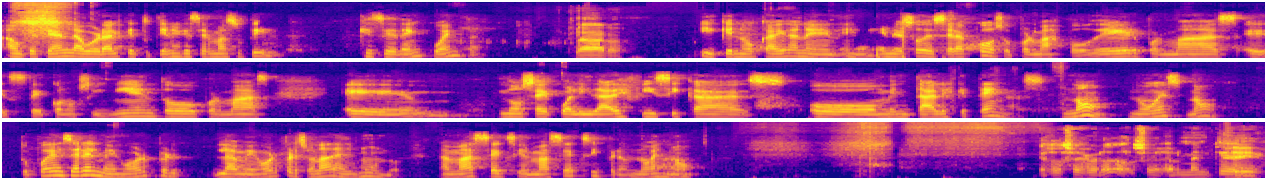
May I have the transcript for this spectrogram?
aunque sea en laboral, que tú tienes que ser más sutil, que se den cuenta. Claro. Y que no caigan en, en, eso de ser acoso, por más poder, por más este, conocimiento, por más, eh, no sé, cualidades físicas o mentales que tengas. No, no es no. Tú puedes ser el mejor, la mejor persona del mundo, la más sexy, el más sexy, pero no es no. Eso sí es verdad, o sea, realmente...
